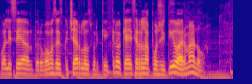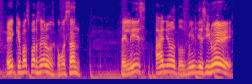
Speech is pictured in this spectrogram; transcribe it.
cuáles sean, pero vamos a escucharlos porque creo que ha de ser la positiva, hermano. Hey, ¿qué más, parceros? ¿Cómo están? Feliz año 2019.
